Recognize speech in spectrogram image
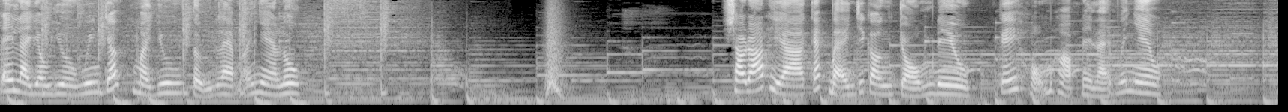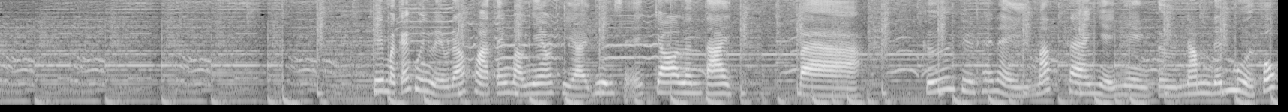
đây là dầu dừa nguyên chất mà Dương tự làm ở nhà luôn. Sau đó thì à, các bạn chỉ cần trộn đều cái hỗn hợp này lại với nhau. Khi mà các nguyên liệu đã hòa tan vào nhau thì à, Dương sẽ cho lên tay và cứ như thế này massage nhẹ nhàng từ 5 đến 10 phút.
